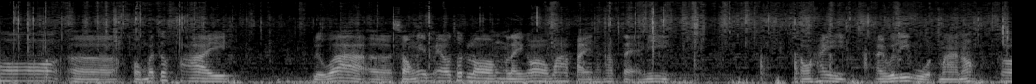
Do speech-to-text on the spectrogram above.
อล์ของบัตเตอร์ไฟหรือว่าเอ่อ2 ml ทดลองอะไรก็ว่าไปนะครับ แต่นี่ เขาให้ Ivory Wood มาเนาะก็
